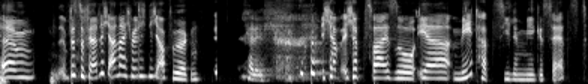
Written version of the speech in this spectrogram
ähm, bist du fertig, Anna? Ich will dich nicht abwürgen. Fertig. ich habe ich hab zwei so eher Metaziele mir gesetzt.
